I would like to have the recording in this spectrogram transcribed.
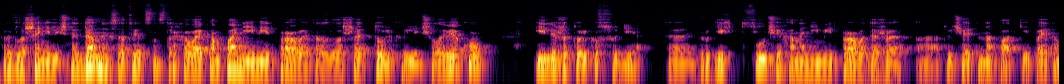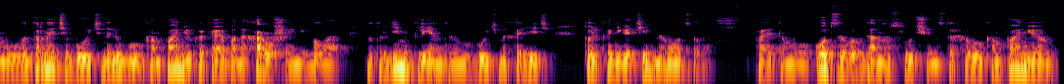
Разглашение личных данных, соответственно, страховая компания имеет право это разглашать только или человеку, или же только в суде. В других случаях она не имеет права даже отвечать на нападки. И поэтому вы в интернете будете на любую компанию, какая бы она хорошая ни была, с другими клиентами вы будете находить только негативные отзывы. Поэтому отзывы в данном случае на страховую компанию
